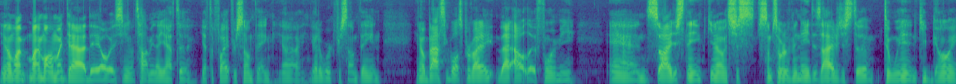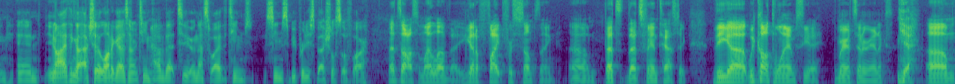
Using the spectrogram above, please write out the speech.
you know, my, my mom, my dad, they always you know taught me that you have to you have to fight for something. Uh, you got to work for something, and you know, basketball has provided that outlet for me. And so I just think, you know, it's just some sort of innate desire to just to, to win and keep going. And, you know, I think actually a lot of guys on our team have that too. And that's why the team seems to be pretty special so far. That's awesome. I love that. You got to fight for something. Um, that's that's fantastic. The uh, we call it the YMCA, the Marriott Center Annex. Yeah. Um,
